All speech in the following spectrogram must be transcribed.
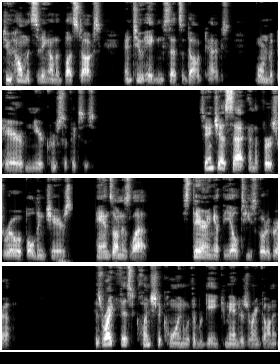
two helmets sitting on the buttstocks, and two hanging sets of dog tags formed a pair of near crucifixes. Sanchez sat in the first row of folding chairs, hands on his lap, staring at the LT's photograph. His right fist clenched a coin with a brigade commander's rank on it.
